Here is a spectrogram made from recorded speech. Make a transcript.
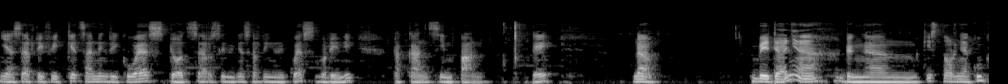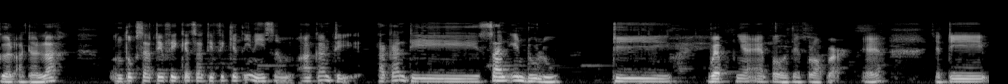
ya certificate signing request dot certificate signing request seperti ini tekan simpan oke okay. Nah, bedanya dengan Keystore-nya Google adalah untuk sertifikat-sertifikat ini akan di akan di sign in dulu di webnya Apple Developer ya. Jadi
